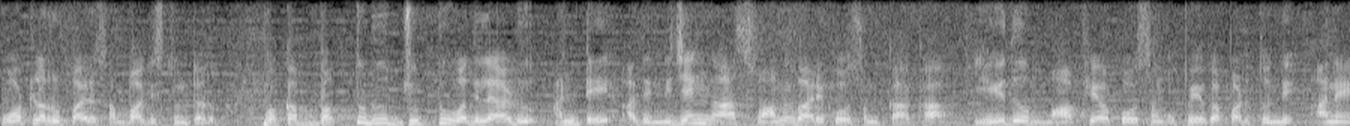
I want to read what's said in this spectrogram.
కోట్ల రూపాయలు సంపాదిస్తుంటారు. ఒక భక్తుడు జుట్టు వదిలాడు అంటే అది నిజంగా స్వామివారి కోసం కాక ఏదో మాఫియా కోసం ఉపయోగపడుతుంది అనే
